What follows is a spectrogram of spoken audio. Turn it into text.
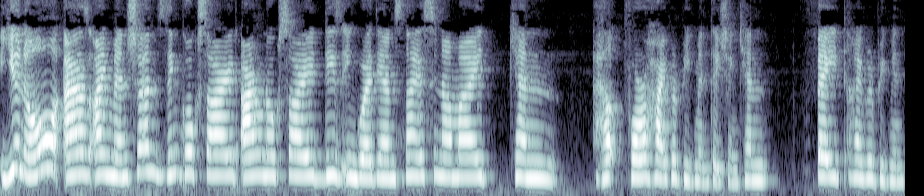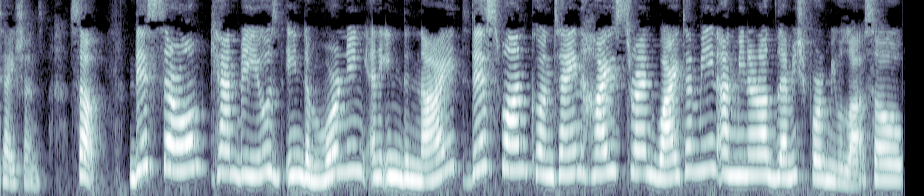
You know, as I mentioned, zinc oxide, iron oxide, these ingredients, niacinamide can help for hyperpigmentation, can fade hyperpigmentations. So, this serum can be used in the morning and in the night. This one contains high strength vitamin and mineral blemish formula. So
